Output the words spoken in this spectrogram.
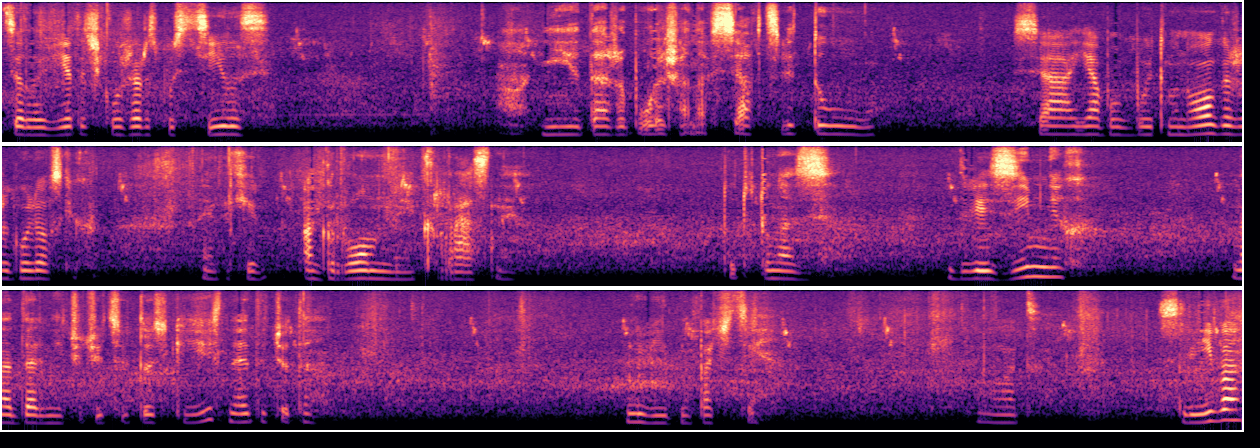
Целая веточка уже распустилась. Нет, даже больше, она вся в цвету. Вся яблок будет много жигулевских. Они такие огромные, красные. Тут вот у нас две зимних. На дальней чуть-чуть цветочки есть, на это что-то не видно почти. Вот. Слива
